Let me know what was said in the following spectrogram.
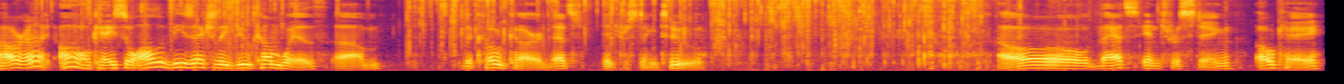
Alright. Oh, okay, so all of these actually do come with um, the code card. That's interesting, too. Oh, that's interesting. Okay.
